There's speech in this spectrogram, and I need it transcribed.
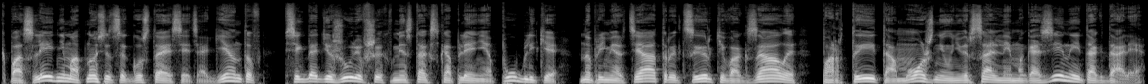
К последним относится густая сеть агентов, всегда дежуривших в местах скопления публики, например, театры, цирки, вокзалы, порты, таможни, универсальные магазины и так далее.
